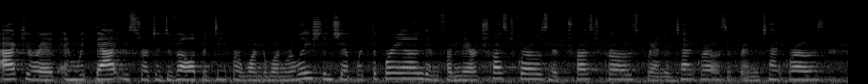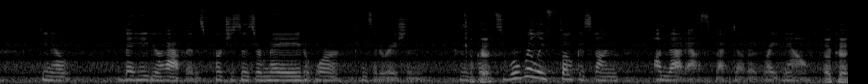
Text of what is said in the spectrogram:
accurate. And with that, you start to develop a deeper one to one relationship with the brand. And from there, trust grows. And if trust grows, brand intent grows. If brand intent grows, you know, behavior happens. Purchases are made or consideration concludes. Okay. So we're really focused on, on that aspect of it right now. Okay.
